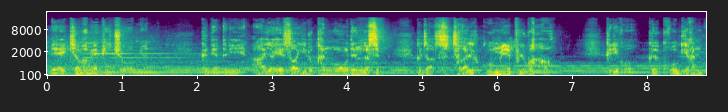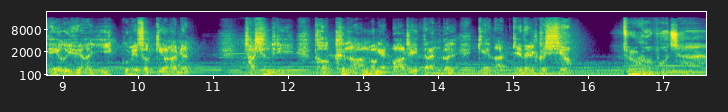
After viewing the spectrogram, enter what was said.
내 경험에 비추어보면 그대들이 아여에서 이룩한 모든 것은 그저 스쳐갈 꿈에 불과하오. 그리고 그 고귀한 대의회가 이 꿈에서 깨어나면 자신들이 더 큰 악몽에 빠져 있다는 걸 깨닫게 될 것이오. 두고 보자.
